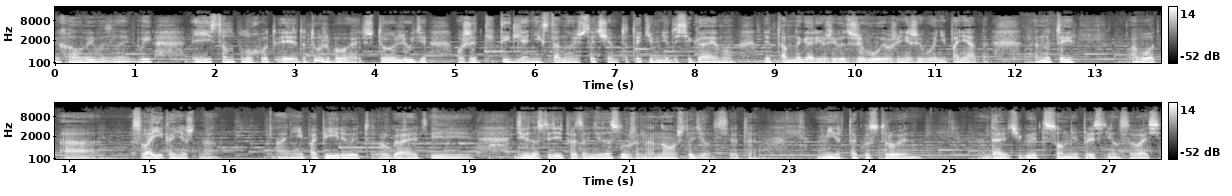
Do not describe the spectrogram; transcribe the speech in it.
Михаил, вы его знаете, вы... Ей стало плохо. Вот, и это тоже бывает, что люди, уже ты для них становишься чем-то таким недосягаемым, где-то там на горе живет живой, уже не живой, непонятно. Но ты, вот, а свои, конечно, они попиливают, ругают, и 99% незаслуженно. Но что делать? Это мир так устроен. Давичи говорит, сон мне приснился, Вась.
